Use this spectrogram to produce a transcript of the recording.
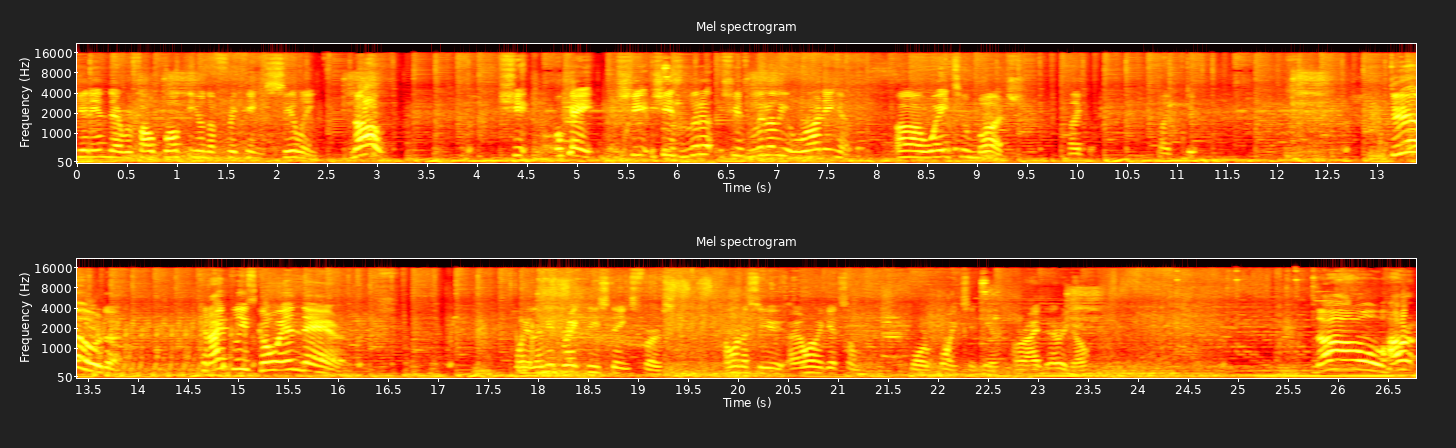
get in there without bulking on the freaking ceiling? No! She okay, she she's literally she's literally running uh way too much. Like like du Dude! Can I please go in there? Wait, let me break these things first. I wanna see I wanna get some more points in here. Alright, there we go. No! How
